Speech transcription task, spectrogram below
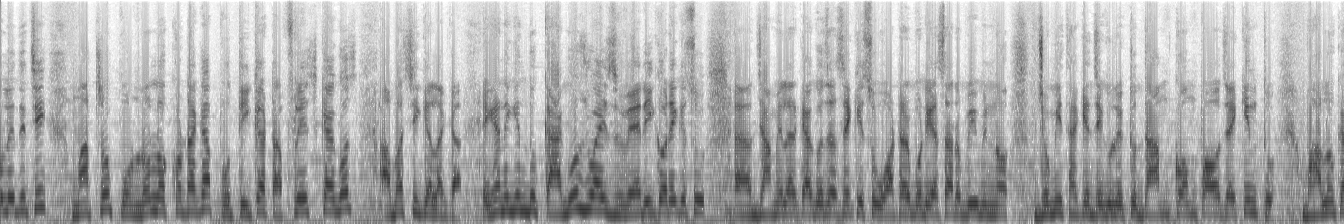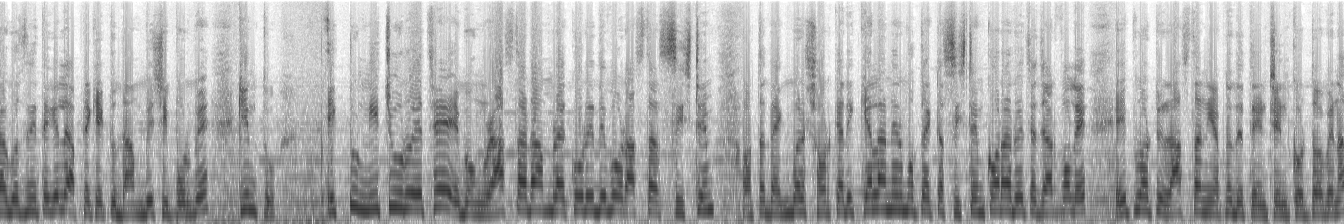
বলে দিচ্ছি, মাত্র পনেরো লক্ষ টাকা প্রতি কাঠা। ফ্রেশ কাগজ, আবাসিক এলাকা। এখানে কিন্তু কাগজ ওয়াইজ ভ্যারি করে কিছু ঝামেলার কাগজ আছে, কিছু ওয়াটার বডি আছে আরও বিভিন্ন জমি থাকে যেগুলো একটু দাম কম পাওয়া যায়। কিন্তু ভালো কাগজ নিতে গেলে আপনাকে একটু দাম বেশি পড়বে। কিন্তু একটু নিচু রয়েছে এবং রাস্তাটা আমরা করে দেব রাস্তার সিস্টেম। অর্থাৎ একবারে সরকারি কেলানের মতো একটা সিস্টেম করা রয়েছে, যার ফলে এই প্লটটির রাস্তা নিয়ে আপনাদের টেনশন করতে হবে না।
